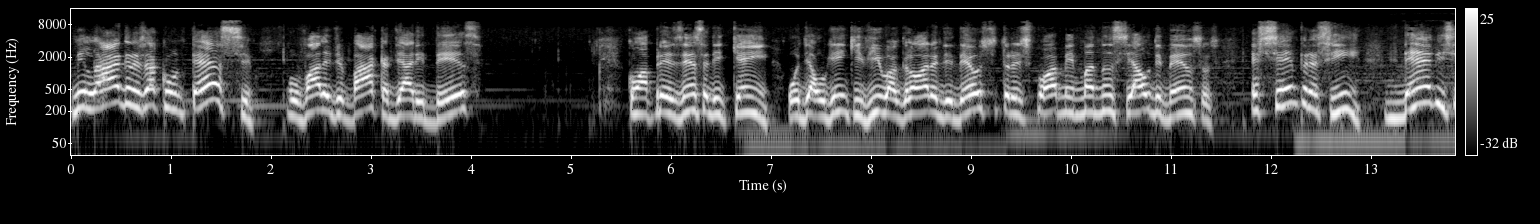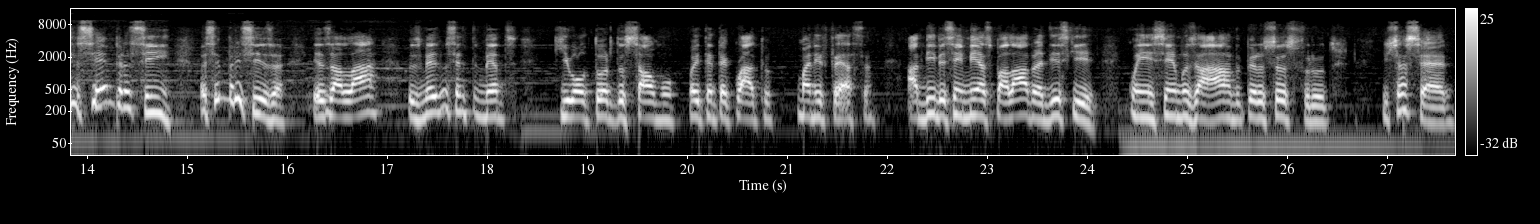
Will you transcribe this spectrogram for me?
milagres acontecem. O vale de Baca de aridez, com a presença de quem ou de alguém que viu a glória de Deus se transforma em manancial de bênçãos. É sempre assim, deve ser sempre assim. Você precisa exalar os mesmos sentimentos que o autor do Salmo 84 manifesta. A Bíblia, sem meias palavras, diz que conhecemos a árvore pelos seus frutos. Isso é sério.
